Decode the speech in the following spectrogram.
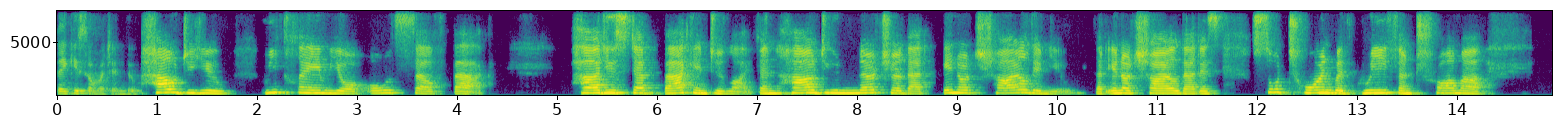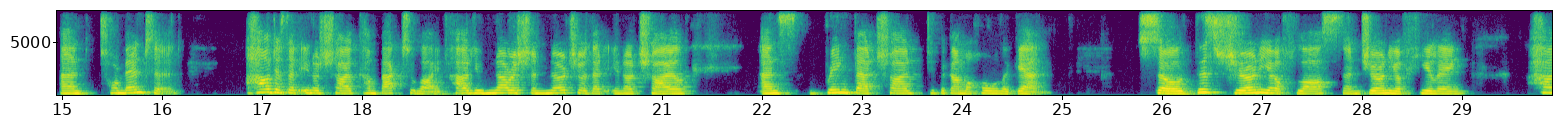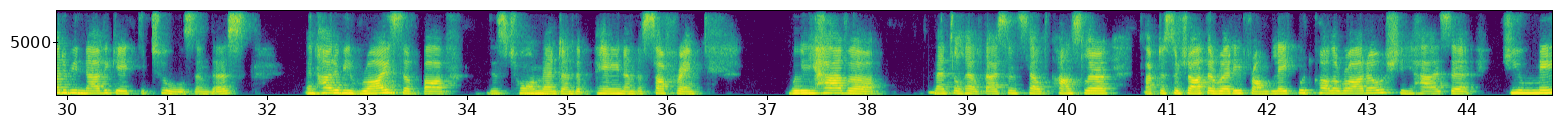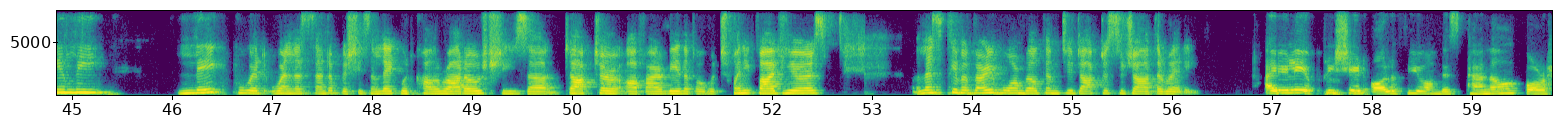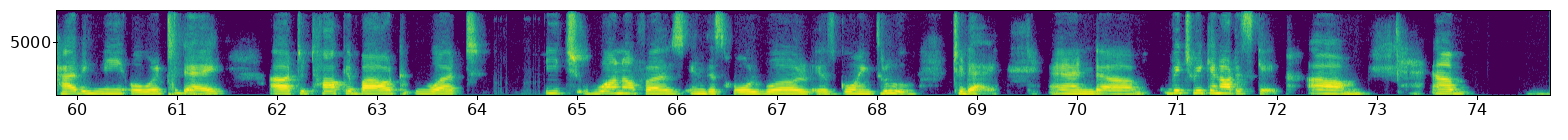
Thank you so much, Indu. How do you reclaim your old self back? How do you step back into life? And how do you nurture that inner child in you, that inner child that is so torn with grief and trauma and tormented? How does that inner child come back to life? How do you nourish and nurture that inner child and bring that child to become a whole again? So, this journey of loss and journey of healing, how do we navigate the tools in this? And how do we rise above this torment and the pain and the suffering? We have a mental health licensed health counselor, Dr. Sujatha Reddy from Lakewood, Colorado. She has a humanely Lakewood Wellness Center, but she's in Lakewood, Colorado. She's a doctor of Ayurveda for over 25 years. Let's give a very warm welcome to Dr. Sujatha Reddy. I really appreciate all of you on this panel for having me over today uh, to talk about what each one of us in this whole world is going through today and uh, which we cannot escape. Um, um,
